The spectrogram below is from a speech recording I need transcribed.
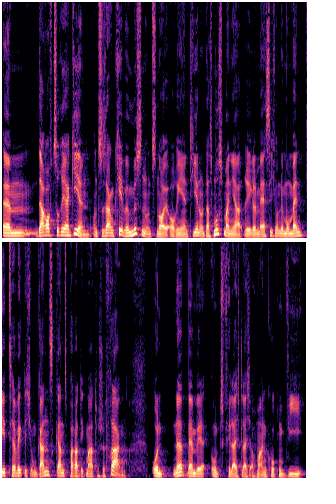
ähm, darauf zu reagieren und zu sagen, okay, wir müssen uns neu orientieren und das muss man ja regelmäßig und im Moment geht es ja wirklich um ganz, ganz paradigmatische Fragen. Und ne, wenn wir uns vielleicht gleich auch mal angucken, wie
